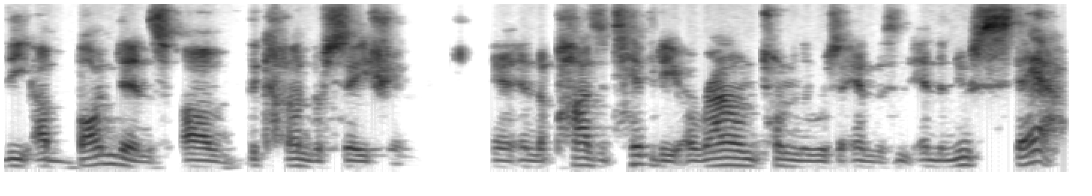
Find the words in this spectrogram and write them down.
the abundance of the conversation and, and the positivity around Tony La Russa and and the new staff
